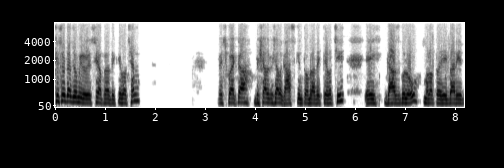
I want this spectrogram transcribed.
কিছুটা জমি রয়েছে, আপনারা দেখতে পাচ্ছেন। বেশ কয়েকটা বিশাল বিশাল গাছ কিন্তু আমরা দেখতে পাচ্ছি। এই গাছগুলো মূলত এই বাড়ির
